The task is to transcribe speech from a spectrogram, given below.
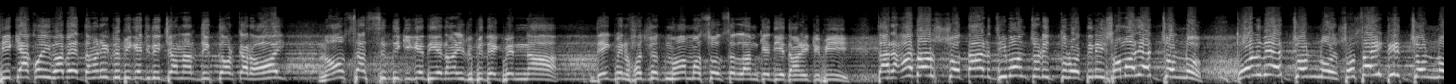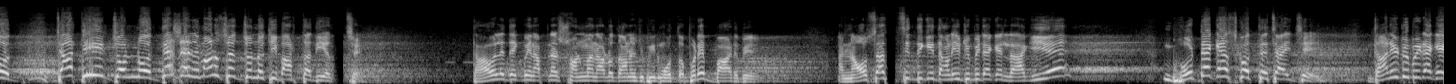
ঠিক একইভাবে দাঁড়ি টুপিকে যদি জানার দিক দরকার হয় নওসাদ সিদ্দিকিকে দিয়ে দাঁড়ি টুপি দেখবেন না। দেখবেন হজরত মোহাম্মদ সাল্লামকে দিয়ে দাঁড়ি টুপি। তার আদর্শ, তার জীবন চরিত্র, তিনি সমাজের জন্য, ধর্মের জন্য সোসাইটির জন্য, জাতির জন্য, দেশের মানুষের জন্য কি বার্তা দিয়েছে? তাহলে দেখবেন আপনার সম্মান আরও দাঁড়ি টুপির মতো পড়ে বাড়বে। আর নওসাদ সিদ্দিকি দাঁড়ি টুপিটাকে লাগিয়ে ভোটে ক্যাশ করতে চাইছে। দাঁড়ি টুপিটাকে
